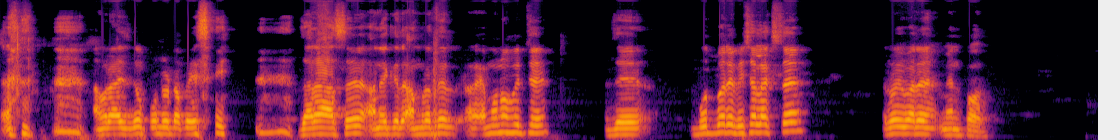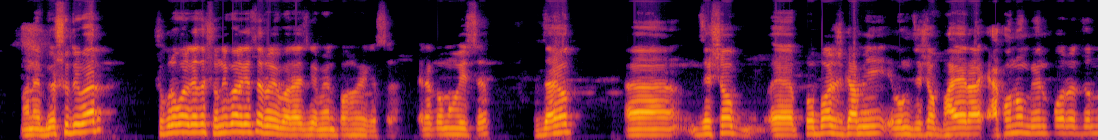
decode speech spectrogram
আমরা আজকে পনেরোটা পেয়েছি। যারা আছে, অনেকের, আমাদের, এমনও হয়েছে যে বুধবারে ভিসা লাগছে, রবিবারে মেন পাওয়ার মানে বৃহস্পতিবার, শুক্রবার গেছে, শনিবার গেছে, রবিবার আজকে মেন পাওয়ার হয়ে গেছে। এরকমও হয়েছে। যাই হোক যেসব প্রবাসগামী এবং যেসব ভাইয়েরা এখনও মেন পাওয়ারের জন্য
